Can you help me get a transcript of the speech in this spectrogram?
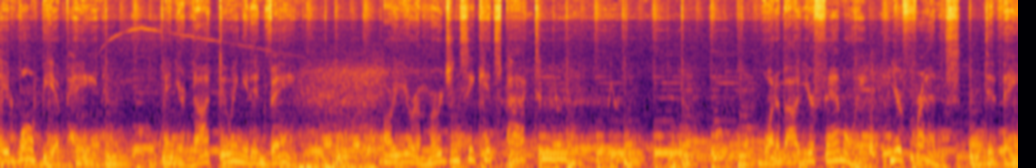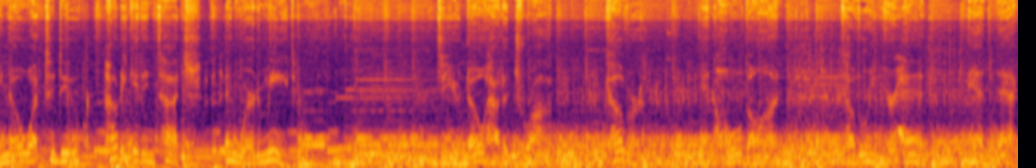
It won't be a pain. And you're not doing it in vain. Are your emergency kits packed? What about your family, your friends? Do they know what to do, how to get in touch, and where to meet? Do you know how to drop, cover, and hold on, covering your head and neck?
